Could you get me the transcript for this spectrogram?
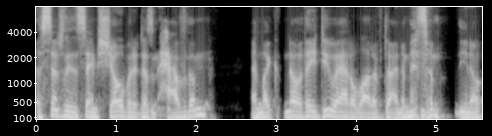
essentially the same show, but it doesn't have them. And like, no, they do add a lot of dynamism, you know.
